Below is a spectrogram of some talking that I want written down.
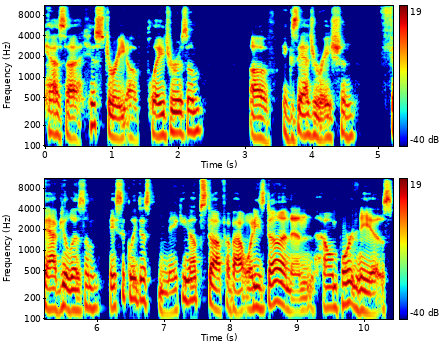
has a history of plagiarism, of exaggeration, fabulism, basically just making up stuff about what he's done and how important he is.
